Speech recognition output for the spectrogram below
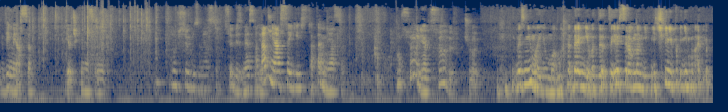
Где мясо? Девочки, мяса нет. Ну, все без мяса. Все без мяса. А девочки. там мясо есть. А там мясо. Ну все, я все, что? Возьми мою маму, дай мне вот эту. Я все равно в них ничего не понимаю.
